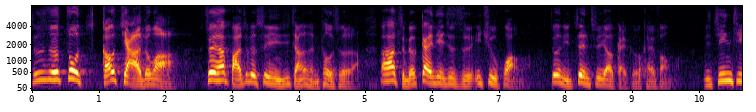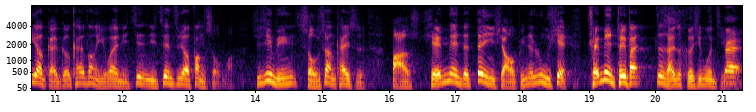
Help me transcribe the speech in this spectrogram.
就是说做搞假的嘛。所以他把这个事情已经讲得很透彻了。那他整个概念就是一句话嘛，就是你政治要改革开放嘛，你经济要改革开放以外，你政你政治要放手嘛。习近平手上开始把前面的邓小平的路线全面推翻。这才是核心问题。对，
